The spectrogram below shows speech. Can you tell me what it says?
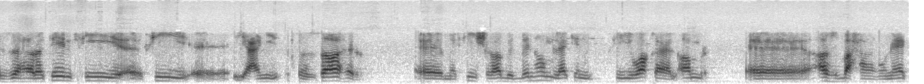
الظاهرتين في في يعني في الظاهر ما فيش رابط بينهم لكن في واقع الأمر أصبح هناك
